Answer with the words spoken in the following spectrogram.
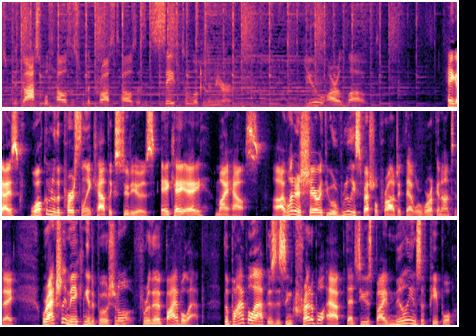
It's what the gospel tells us, what the cross tells us. It's safe to look in the mirror. You are loved. Hey guys, welcome to the Personally Catholic Studios, aka my house. Uh, I wanted to share with you a really special project that we're working on today. We're actually making a devotional for the Bible app. The Bible app is this incredible app that's used by millions of people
